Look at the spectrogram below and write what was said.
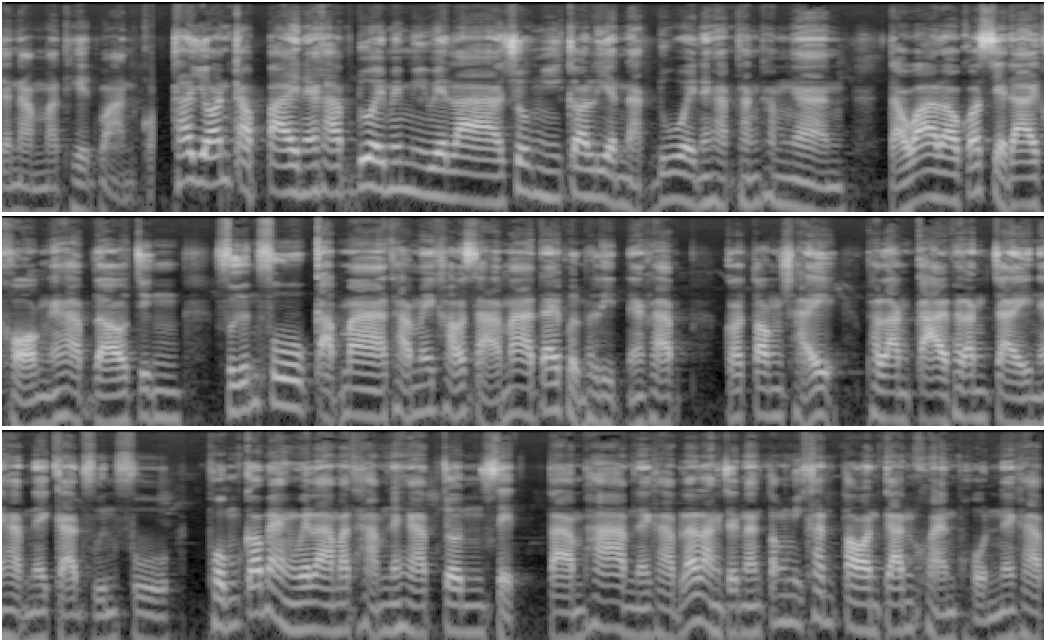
จะนำมาเทสหวานก่อน ถ้าย้อนกลับไปนะครับ ด้วยไม่มีเวลาช่วงนี้ก็เรียนหนักด้วยนะครับ ทั้งทำงาน แต่ว่าเราก็เสียดายของนะครับ เราจึงฟื้นฟูกลับมาทำให้เขาสามารถได้ผลผลิตนะครับ ก็ต้องใช้พลังกายพลังใจนะครับในการฟื้นฟู ผมก็แบ่งเวลามาทำนะครับ จนเสร็จตามภาพนะครับ และหลังจากนั้นต้องมีขั้นตอนการแขวนผลนะครับ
